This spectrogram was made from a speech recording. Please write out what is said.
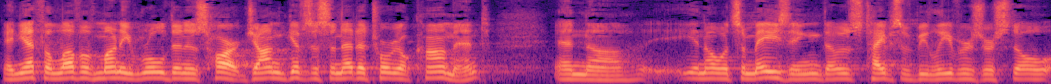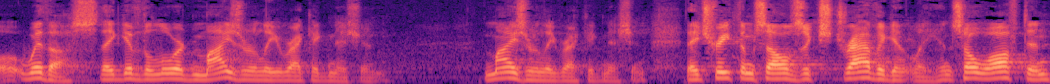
And yet the love of money ruled in his heart. John gives us an editorial comment. And, uh, you know, it's amazing. Those types of believers are still with us. They give the Lord miserly recognition miserly recognition. They treat themselves extravagantly, and so often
